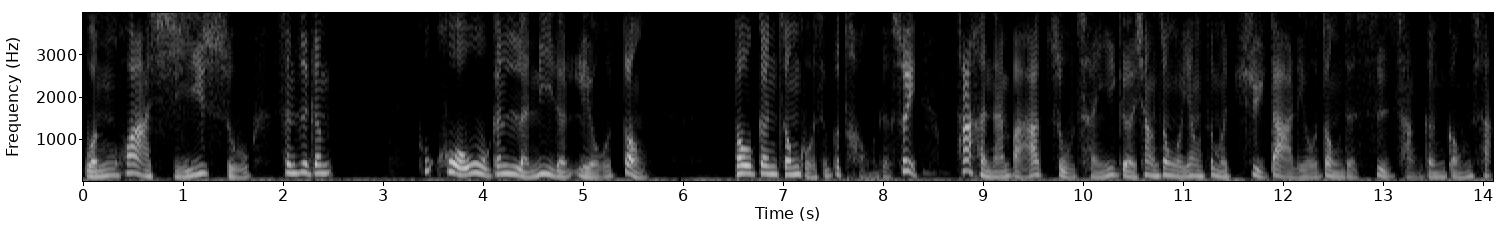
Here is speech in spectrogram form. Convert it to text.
文化习俗，甚至跟货物跟人力的流动，都跟中国是不同的，所以它很难把它组成一个像中国一样这么巨大流动的市场跟工厂。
